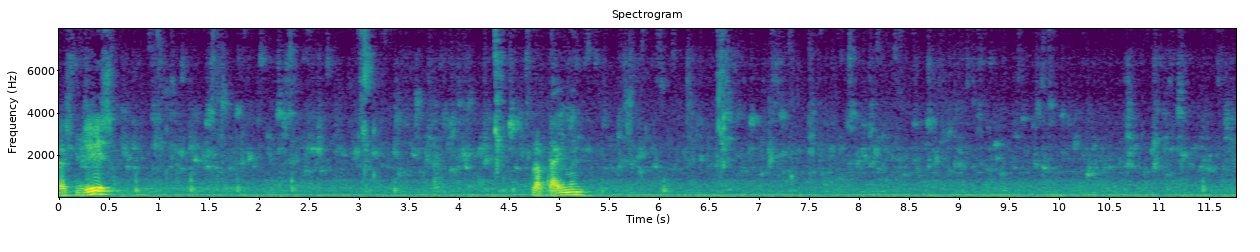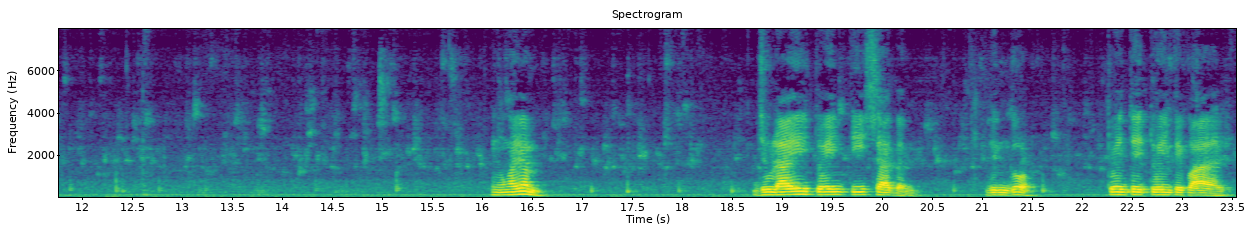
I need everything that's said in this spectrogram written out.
That's this. Sarap kainin. Ngayon? July 27, Linggo, 2025.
